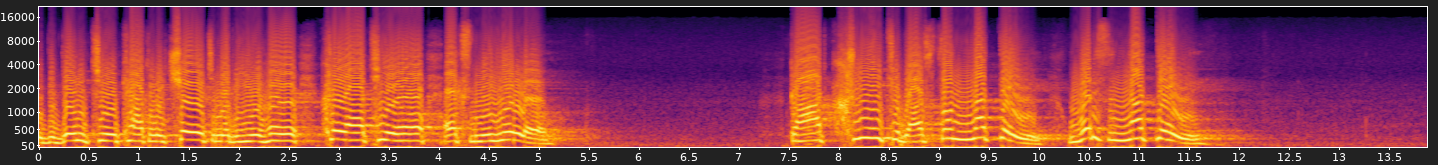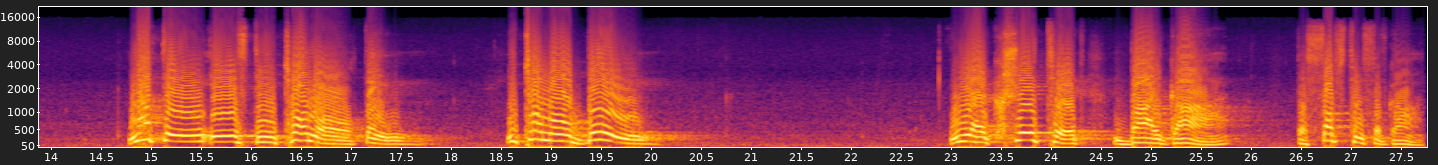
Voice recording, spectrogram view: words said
If you've been to Catholic Church, maybe you heard creatio ex nihilo. God created us from nothing. What is nothing? Nothing is the eternal thing, eternal being. We are created by God, the substance of God.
